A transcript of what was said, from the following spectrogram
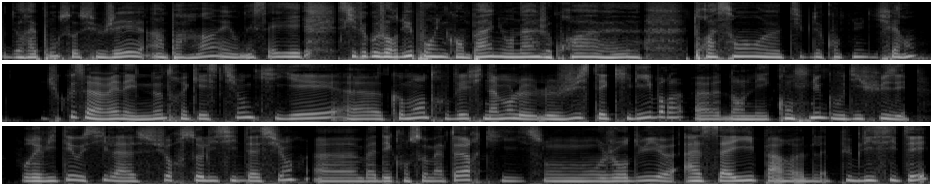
de réponses au sujet un par un. Et on essaye. Ce qui fait qu'aujourd'hui, pour une campagne, on a, je crois, 300 euh, euh, types de contenus différents. Du coup, ça m'amène à une autre question qui est euh, comment trouver finalement le, juste équilibre euh, dans les contenus que vous diffusez? Pour éviter aussi la sursollicitation euh, bah, des consommateurs qui sont aujourd'hui assaillis par de la publicité.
